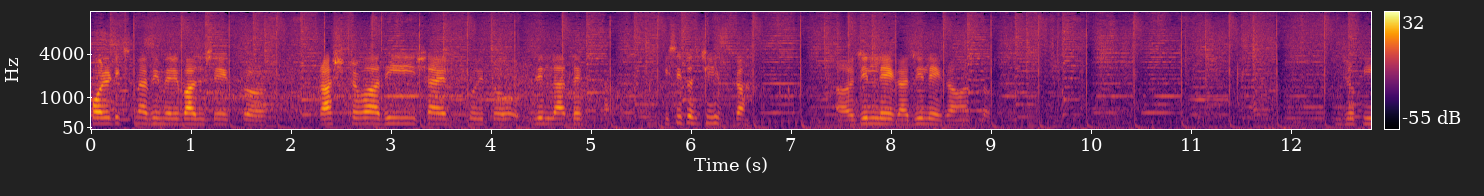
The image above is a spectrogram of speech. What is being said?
पॉलिटिक्स में अभी मेरे बाजू से एक राष्ट्रवादी शायद कोई तो जिला अध्यक्ष था। किसी तो चीज़ का। ज़िले का ज़िले का मतलब। जो कि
